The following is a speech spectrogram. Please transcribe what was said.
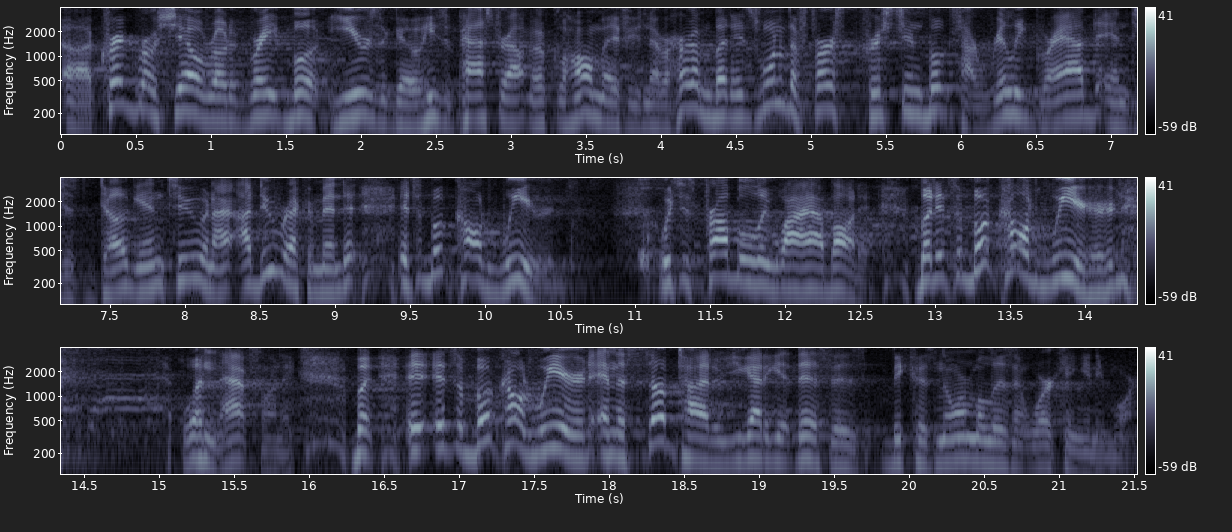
uh, Craig Groeschel wrote a great book years ago. He's a pastor out in Oklahoma, if you've never heard of him, but it's one of the first Christian books I really grabbed and just dug into, and I, I do recommend it. It's a book called Weird, which is probably why I bought it. But it's a book called Weird. Wasn't that funny? But it, it's a book called Weird, and the subtitle, you got to get this, is Because Normal Isn't Working Anymore.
